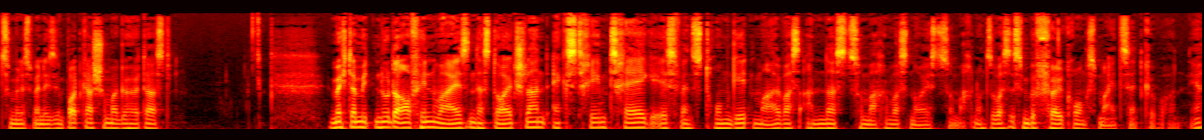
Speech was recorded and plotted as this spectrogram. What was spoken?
zumindest wenn du diesen Podcast schon mal gehört hast. Ich möchte damit nur darauf hinweisen, dass Deutschland extrem träge ist, wenn es darum geht, mal was anders zu machen, was Neues zu machen. Und sowas ist ein Bevölkerungsmindset geworden. Ja?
